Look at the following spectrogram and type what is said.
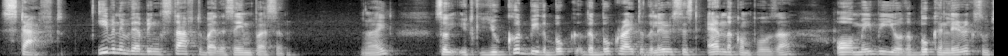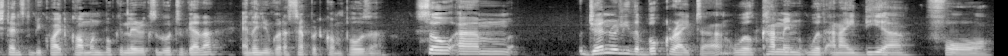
staffed, even if they're being staffed by the same person, right? So it, you could be the book, the book writer, the lyricist, and the composer, or maybe you're the book and lyrics, which tends to be quite common. Book and lyrics go together, and then you've got a separate composer. So um, generally, the book writer will come in with an idea for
